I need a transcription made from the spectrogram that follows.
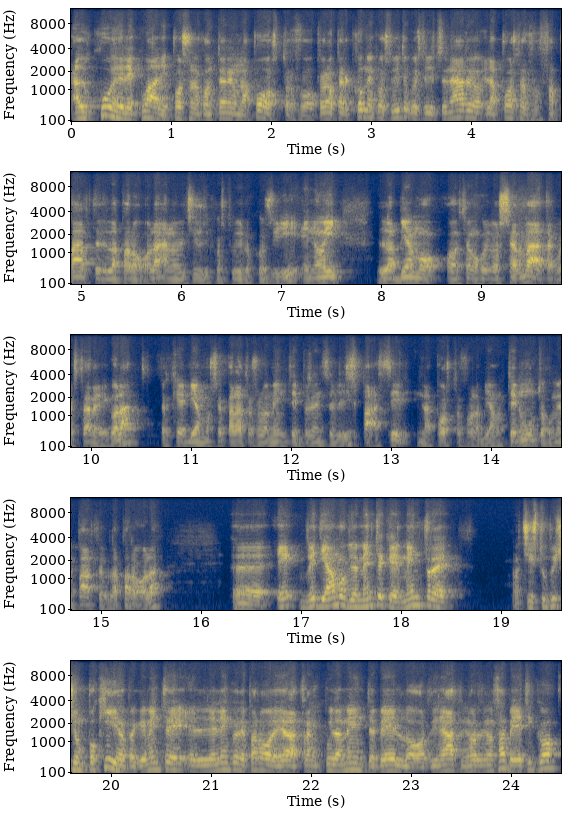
alcune delle quali possono contenere un apostrofo, però per come è costruito questo dizionario l'apostrofo fa parte della parola, hanno deciso di costruirlo così e noi l'abbiamo diciamo, osservata questa regola, perché abbiamo separato solamente in presenza degli spazi, l'apostrofo l'abbiamo tenuto come parte della parola, eh, e vediamo ovviamente che mentre ci stupisce un pochino perché mentre l'elenco delle parole era tranquillamente bello, ordinato in ordine alfabetico,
